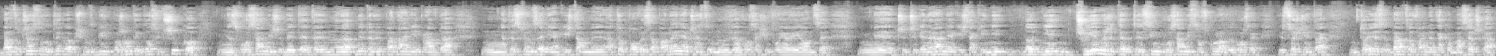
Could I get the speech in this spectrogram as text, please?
bardzo często do tego, abyśmy zrobili porządek dosyć szybko z włosami, żeby te, te nadmierne wypadanie, prawda, te swędzenia, jakieś tam y, atopowe zapalenia często no, we włosach się pojawiające, y, czy, czy generalnie jakieś takie, nie, no, nie, czujemy, że te, te z tymi włosami, z tą skórą we włosach jest coś nie tak, to jest bardzo fajna taka maseczka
